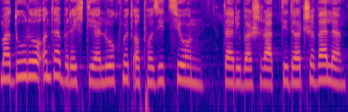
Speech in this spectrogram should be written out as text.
Maduro unterbricht Dialog mit Opposition. Darüber schreibt die Deutsche Welle.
